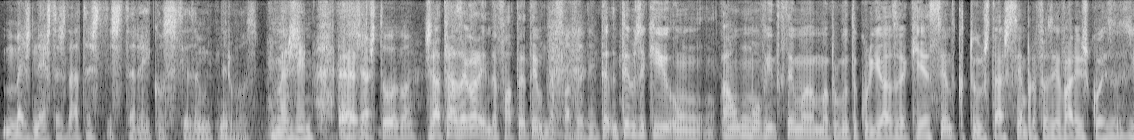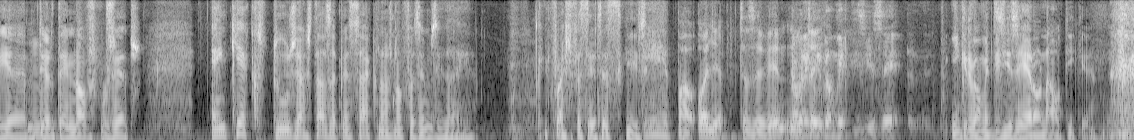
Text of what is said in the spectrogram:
Mas nestas datas estarei com certeza muito nervoso. Imagino. Eh, Já estou agora. Já estás agora, ainda falta tempo. Ainda falta tempo. T- Temos aqui um, há um ouvinte que tem uma, uma pergunta curiosa que é, sendo que tu estás sempre a fazer várias coisas e a meter-te em novos projetos, em que é que tu já estás a pensar que nós não fazemos ideia? O que é que vais fazer a seguir? É pá, olha, estás a ver? Não Agora, tem... incrivelmente dizias é- Incrivelmente dizias aeronáutica.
